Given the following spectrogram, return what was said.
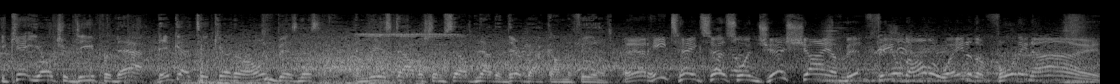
You can't yell at your D for that. They've got to take care of their own business and reestablish themselves now that they're back on the field. And he takes this one just shy of midfield all the way to the 49.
